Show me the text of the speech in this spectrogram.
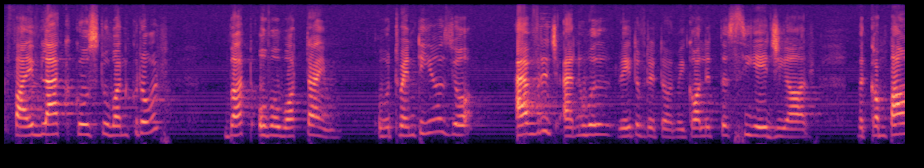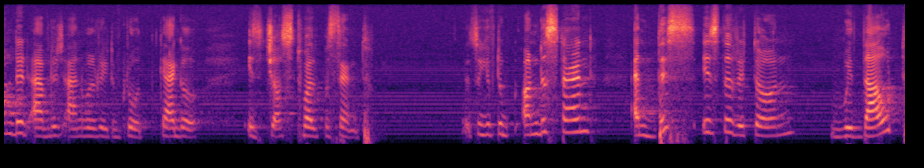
5 lakh goes to 1 crore, but over what time? Over 20 years, your average annual rate of return, we call it the CAGR, the compounded average annual rate of growth, CAGR, is just 12%. So you have to understand, and this is the return without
